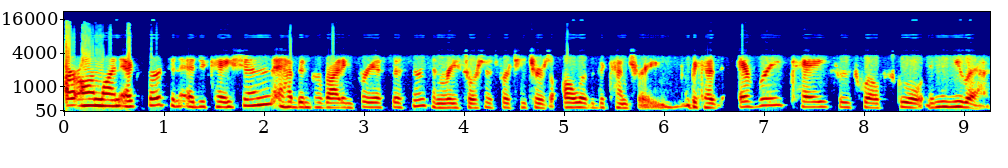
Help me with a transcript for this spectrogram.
Our online experts in education have been providing free assistance and resources for teachers all over the country because every K through 12 school in the U.S.,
